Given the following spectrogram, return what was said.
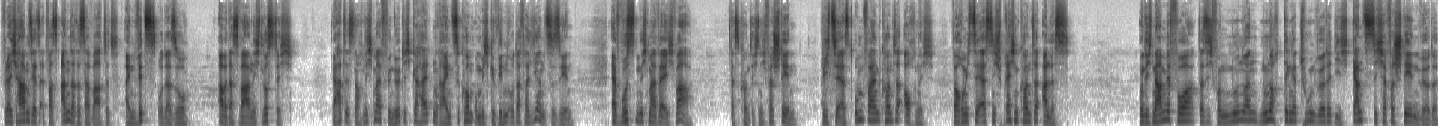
Vielleicht haben Sie jetzt etwas anderes erwartet, ein Witz oder so. Aber das war nicht lustig. Er hatte es noch nicht mal für nötig gehalten, reinzukommen, um mich gewinnen oder verlieren zu sehen. Er wusste nicht mal, wer ich war. Das konnte ich nicht verstehen. Wie ich zuerst umfallen konnte, auch nicht. Warum ich zuerst nicht sprechen konnte, alles. Und ich nahm mir vor, dass ich von nun an nur noch Dinge tun würde, die ich ganz sicher verstehen würde.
